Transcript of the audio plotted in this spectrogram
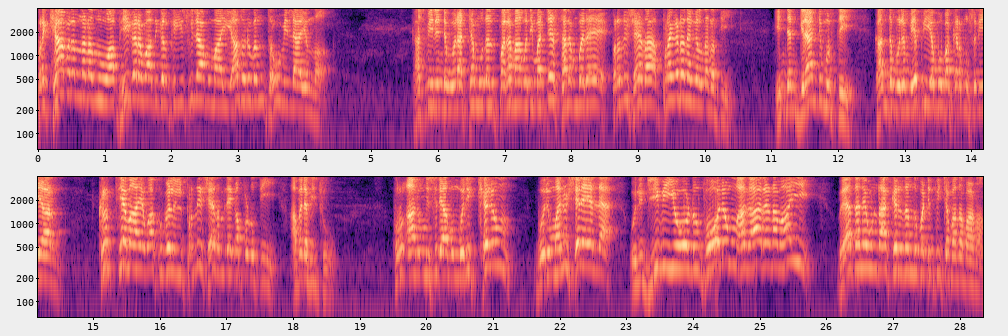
പ്രഖ്യാപനം നടന്നു ആ ഭീകരവാദികൾക്ക് ഇസ്ലാമുമായി യാതൊരു ബന്ധവുമില്ല എന്ന്. കാശ്മീരിന്റെ ഒരറ്റം മുതൽ പരമാവധി മറ്റേ സ്ഥലം വരെ പ്രതിഷേധ പ്രകടനങ്ങൾ നടത്തി. ഇന്ത്യൻ ഗ്രാൻഡ് മുഫ്തി കാന്തപുരം എ പി അബുബക്കർ മുസ്ലിയാർ കൃത്യമായ വാക്കുകളിൽ പ്രതിഷേധം രേഖപ്പെടുത്തി അപലപിച്ചു. ഖുർആാനും ഇസ്ലാമും ഒരിക്കലും ഒരു മനുഷ്യനെയല്ല ഒരു ജീവിയോട് പോലും അകാരണമായി വേദന ഉണ്ടാക്കരുതെന്ന് പഠിപ്പിച്ച മതമാണ്.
